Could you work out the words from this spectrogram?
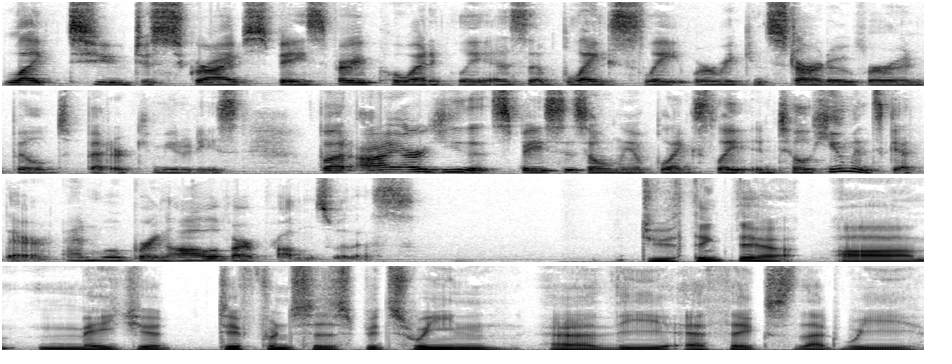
like to describe space very poetically as a blank slate where we can start over and build better communities. But I argue that space is only a blank slate until humans get there and will bring all of our problems with us. Do you think there are major differences between uh, the ethics that we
